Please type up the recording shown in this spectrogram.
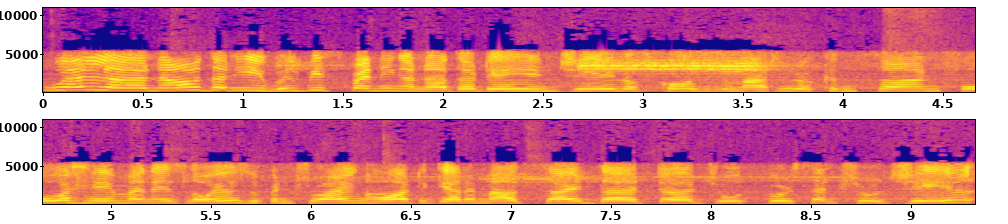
Well, uh, now that he will be spending another day in jail, of course, it's a matter of concern for him and his lawyers who've been trying hard to get him outside that uh, Jodhpur Central Jail.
